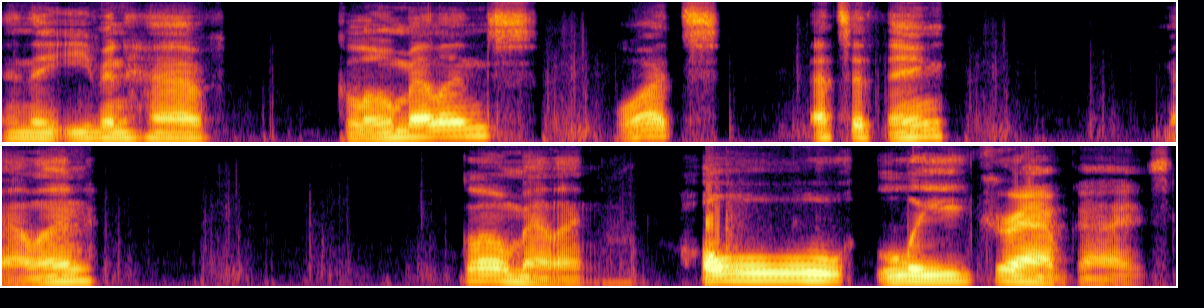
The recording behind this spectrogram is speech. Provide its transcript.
And they even have Glow melons? What? That's a thing? Melon? Glow melon. Holy crap, guys.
